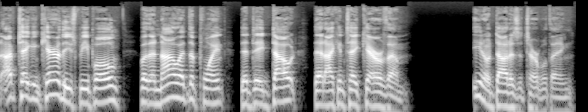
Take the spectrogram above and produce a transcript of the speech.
I've taken care of these people, but they're now at the point that they doubt that I can take care of them. You know, doubt is a terrible thing.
